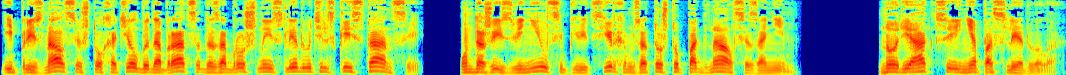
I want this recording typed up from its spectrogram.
и признался, что хотел бы добраться до заброшенной исследовательской станции. Он даже извинился перед Сирхом за то, что погнался за ним. Но реакции не последовало.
